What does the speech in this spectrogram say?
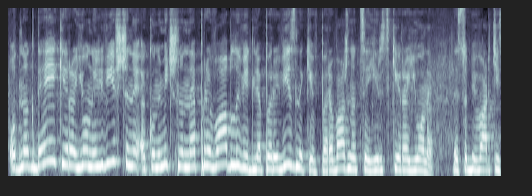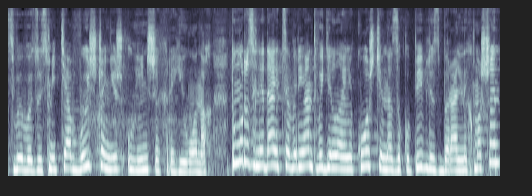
Однак деякі райони Львівщини економічно непривабливі для перевізників, переважно це гірські райони, де собівартість вивозу сміття вища, ніж у інших регіонах. Тому розглядається варіант виділення коштів на закупівлю збиральних машин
